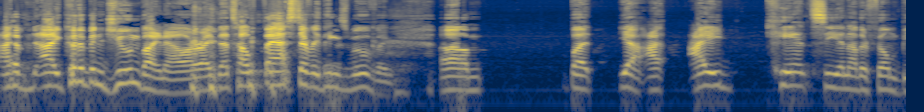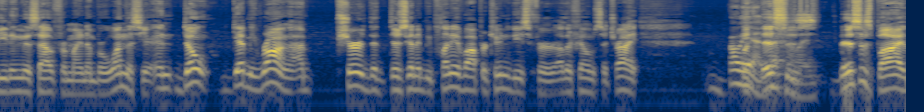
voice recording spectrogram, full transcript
I have. I could have been June by now. All right. That's how fast everything's moving. Um, but yeah, I I can't see another film beating this out for my number one this year. And don't get me wrong. I'm sure that there's going to be plenty of opportunities for other films to try. Oh but yeah, this definitely. is this is by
